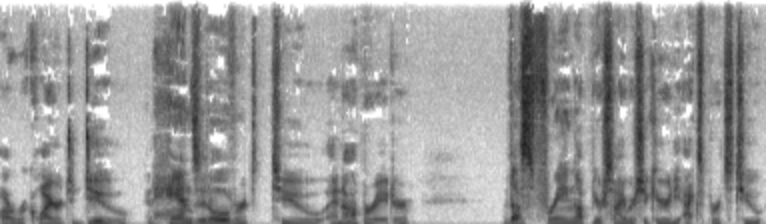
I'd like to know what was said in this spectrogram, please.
are required to do and hands it over to an operator, thus freeing up your cybersecurity experts to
